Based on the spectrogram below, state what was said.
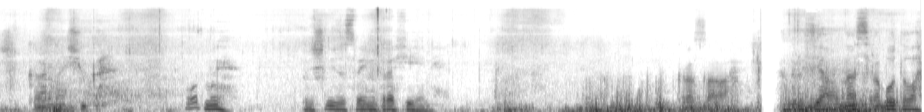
Шикарная щука. Вот мы пришли за своими трофеями. Красава. Друзья, у нас сработала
